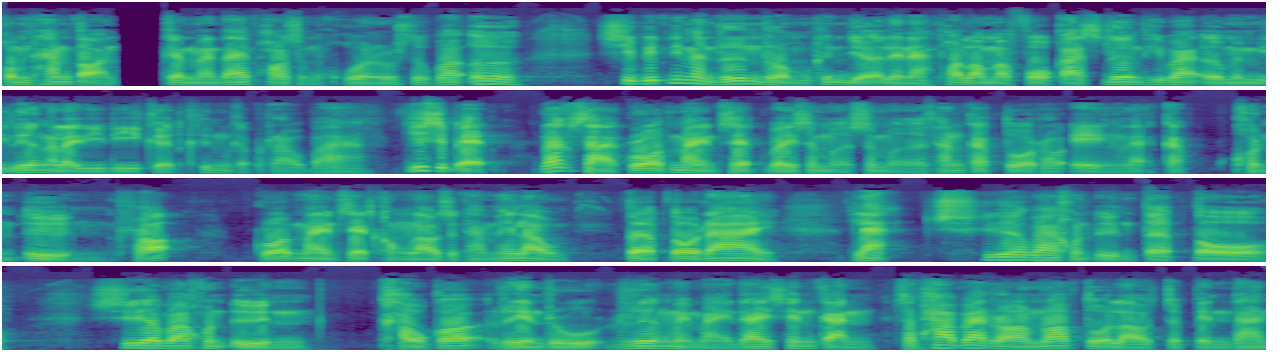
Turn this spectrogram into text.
ผมทำต่อ กันมาได้พอสมควรรู้สึกว่า เออ ชีวิตนี่มันรื่นรมขึ้นเยอะเลยนะพอเรามาโฟกัสเรื่องที่ว่าเออมันมีเรื่องอะไรดีๆ เกิดขึ้นกับเราบ้าง 21 รักษา growth mindset ไว้เสมอๆทั้งกับตัวเราเองและกับคนอื่น เพราะ growth mindset ของเราจะทำให้เราเติบโตได้ และเชื่อว่าคนอื่นเติบโต เชื่อว่าคนอื่นเขาก็เรียนรู้เรื่องใหม่ ๆ ได้เช่นกัน สภาพแวดล้อมรอบตัวเราจะเป็นด้าน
